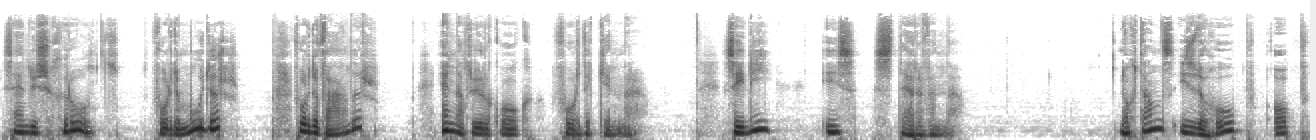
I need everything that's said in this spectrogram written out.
zijn dus groot. Voor de moeder, voor de vader en natuurlijk ook voor de kinderen. Zélie is stervende. Nochtans is de hoop op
